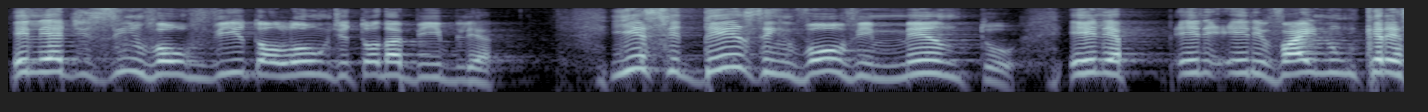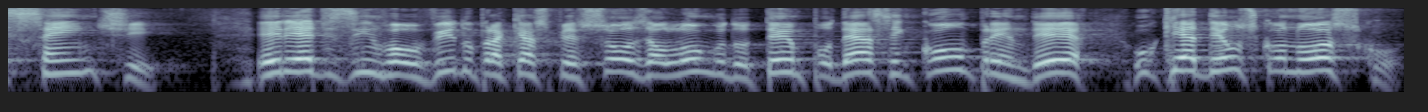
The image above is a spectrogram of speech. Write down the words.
ele é desenvolvido ao longo de toda a Bíblia. E esse desenvolvimento, ele, é, ele, ele vai num crescente. Ele é desenvolvido para que as pessoas, ao longo do tempo, pudessem compreender o que é Deus conosco.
